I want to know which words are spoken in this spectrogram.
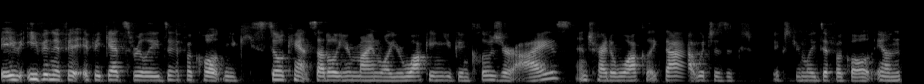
even if it if it gets really difficult and you still can't settle your mind while you're walking, you can close your eyes and try to walk like that, which is ex- extremely difficult. And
